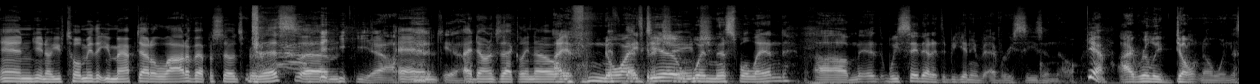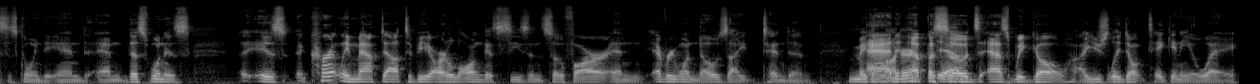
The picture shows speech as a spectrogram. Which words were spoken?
and you know, you've told me that you mapped out a lot of episodes for this. Um, Yeah. and Yeah. I don't exactly know. I have no if that's gonna idea when this will end. Um, it- we say that at the beginning of every season, though. Yeah. I really don't know when this is going to end, and this one is is currently mapped out to be our longest season so far, and everyone knows I tend to Make add longer? Yeah. episodes as we go. I usually don't take any away.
